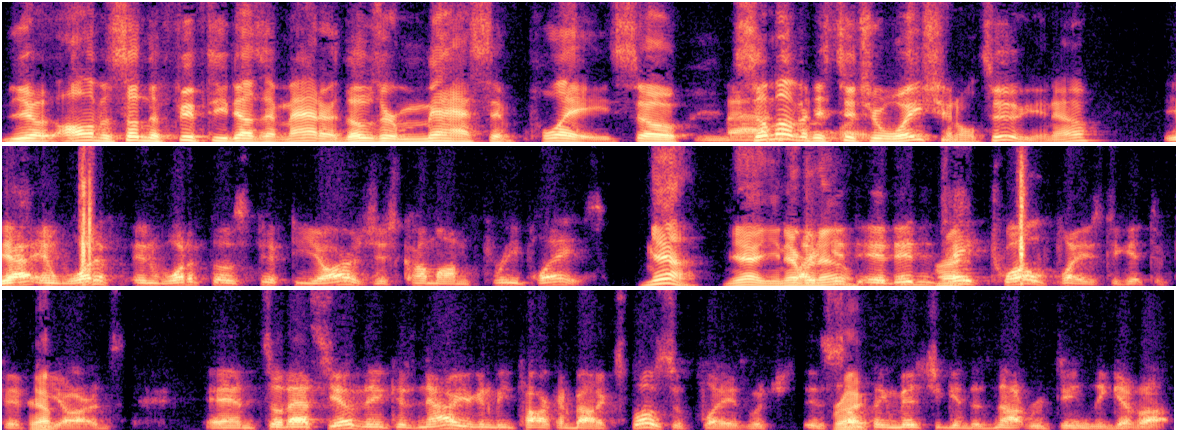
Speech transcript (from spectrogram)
you know, all of a sudden the 50 doesn't matter. Those are massive plays. So massive some of it is situational too, you know? Yeah, and what if and what if those 50 yards just come on three plays? Yeah, yeah, you never like know. It, it didn't right. take 12 plays to get to 50 yep. yards. And so that's the other thing because now you're going to be talking about explosive plays, which is right. something Michigan does not routinely give up.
